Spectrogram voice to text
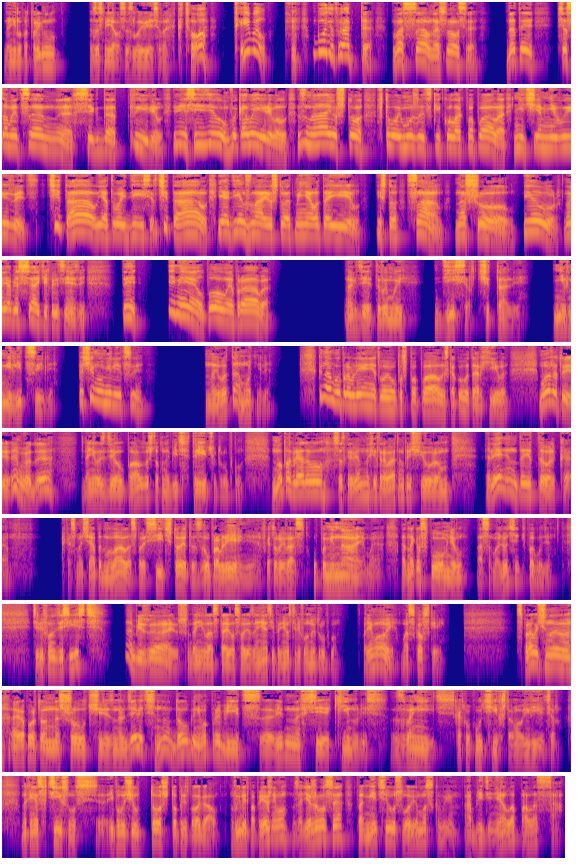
Данила подпрыгнул, засмеялся зло и весело. Кто? Ты был? Будет врать-то. Вассал нашелся. Да ты все самое ценное всегда тырил, весь изюм выковыривал. Знаю, что в твой мужицкий кулак попало, ничем не выжить. Читал я твой диссер, читал, и один знаю, что от меня утаил, и что сам нашел. Юр, но я без всяких претензий. Ты имел полное право. А где это вы мой диссер читали? Не в милиции ли? Почему в милиции? Но его там отняли. К нам в управление твой опус попал из какого-то архива. Может, и МВД. Данила сделал паузу, чтобы набить третью трубку, но поглядывал с откровенно хитроватым прищуром. Ленин, да и только. А космача подмывало спросить, что это за управление, в который раз упоминаемое. Однако вспомнил о самолете и погоде. «Телефон здесь есть?» «Обижаешь». Данила оставил свое занятие и принес телефонную трубку. «Прямой, московский». Справочную аэропорта он нашел через 09, но долго не мог пробиться. Видно, все кинулись звонить, как только утих штормовой ветер. Наконец втиснулся и получил то, что предполагал. Вылет по-прежнему задерживался по метеоусловиям Москвы. Обледенела полоса.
